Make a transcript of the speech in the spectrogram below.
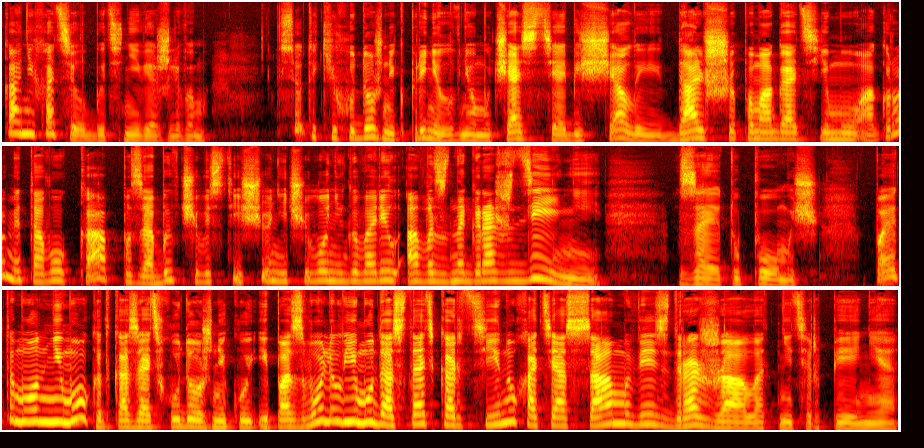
Ка не хотел быть невежливым. Все-таки художник принял в нем участие, обещал и дальше помогать ему, а кроме того, Ка по забывчивости еще ничего не говорил о вознаграждении за эту помощь, поэтому он не мог отказать художнику и позволил ему достать картину, хотя сам весь дрожал от нетерпения.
